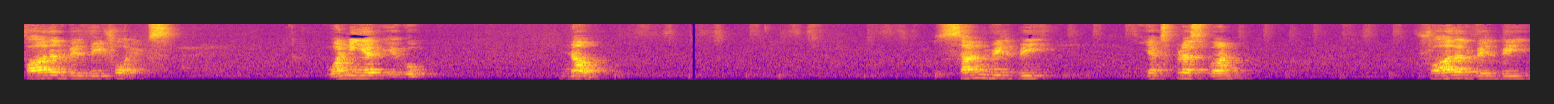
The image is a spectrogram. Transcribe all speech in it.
father will be 4x. One year ago. Now, son will be x plus 1, father will be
